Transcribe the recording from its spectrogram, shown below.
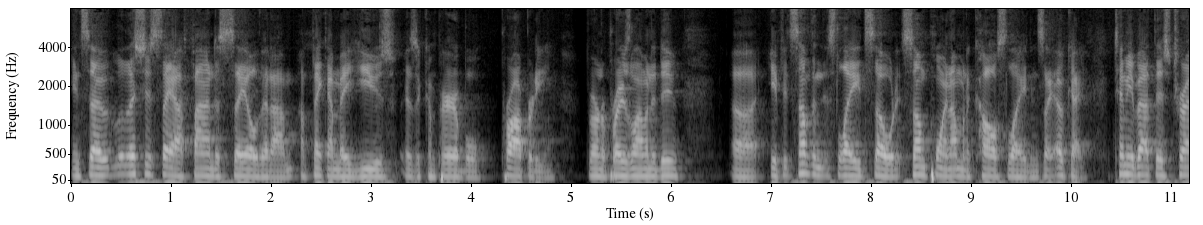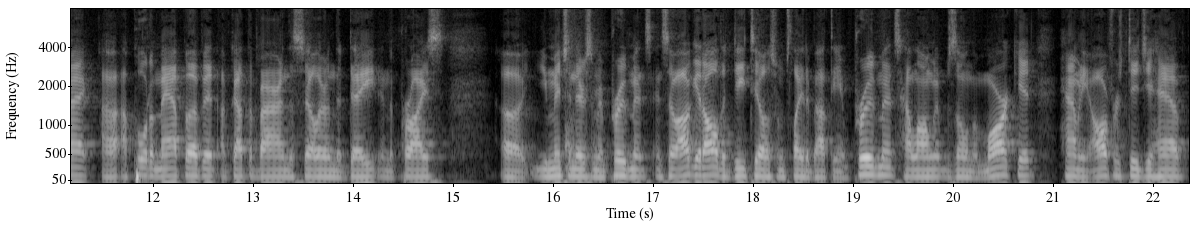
And so let's just say I find a sale that I'm, I think I may use as a comparable property for an appraisal I'm going to do. Uh, if it's something that Slade sold, at some point I'm going to call Slade and say, okay, tell me about this track. Uh, I pulled a map of it. I've got the buyer and the seller and the date and the price. Uh, you mentioned there's some improvements. And so I'll get all the details from Slade about the improvements, how long it was on the market, how many offers did you have.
